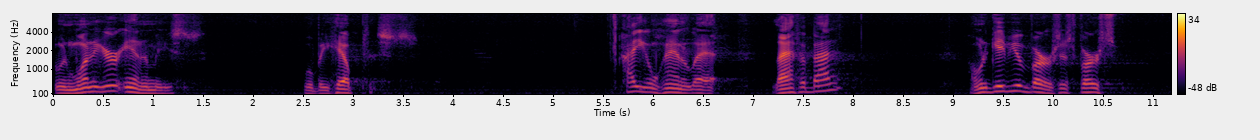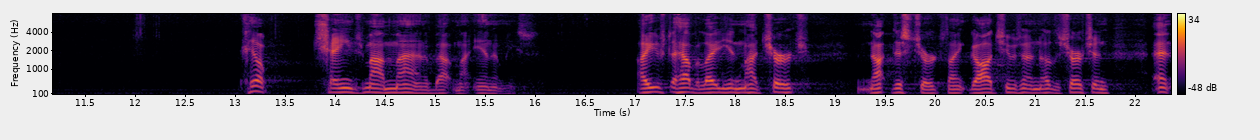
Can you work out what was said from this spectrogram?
when one of your enemies will be helpless. How you to handle that? Laugh about it? I want to give you a verse. This verse helped change my mind about my enemies. I used to have a lady in my church, not this church, thank God. She was in another church, and, and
